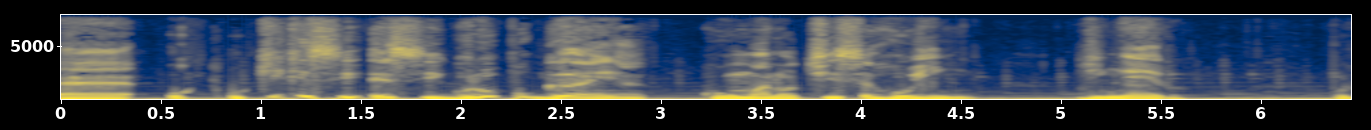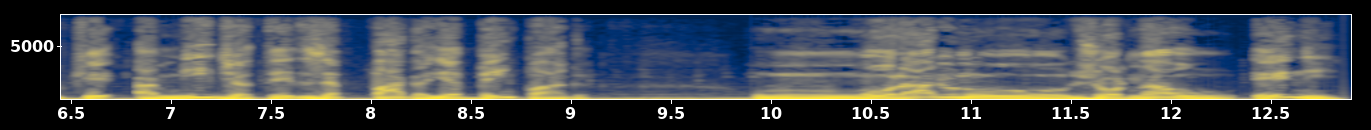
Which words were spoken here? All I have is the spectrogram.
É, o, o que, que esse, esse grupo ganha com uma notícia ruim? Dinheiro. Porque a mídia deles é paga e é bem paga. Um horário no jornal N,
